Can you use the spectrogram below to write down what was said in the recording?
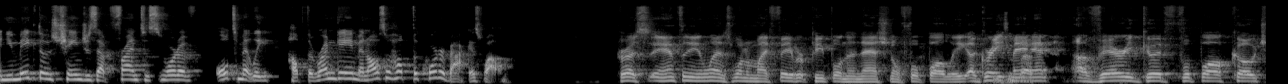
And you make those changes up front to sort of ultimately help the run game and also help the quarterback as well. Chris, Anthony Lynn's one of my favorite people in the National Football League. A great man, a very good football coach.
